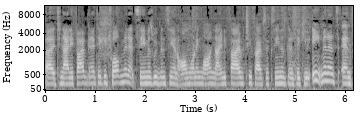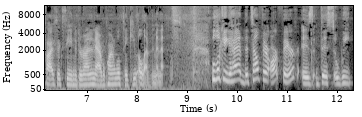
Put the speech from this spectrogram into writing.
uh, to 95 going to take you 12 minutes, same as we've been seeing all morning long. 95 to 516 is going to take you 8 minutes, and 516 to Derenne and Abercorn will take you 11 minutes. Well, looking ahead, the Telfair Art Fair is this week.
